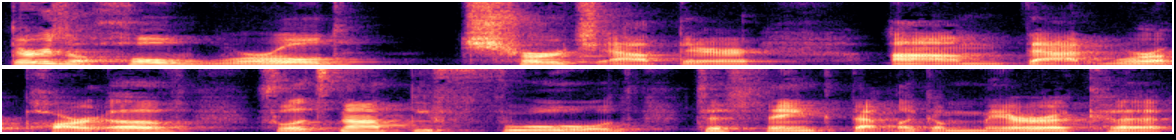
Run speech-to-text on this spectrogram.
There is a whole world church out there um, that we're a part of. So let's not be fooled to think that like America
